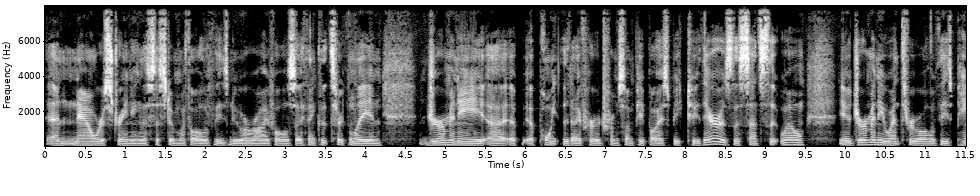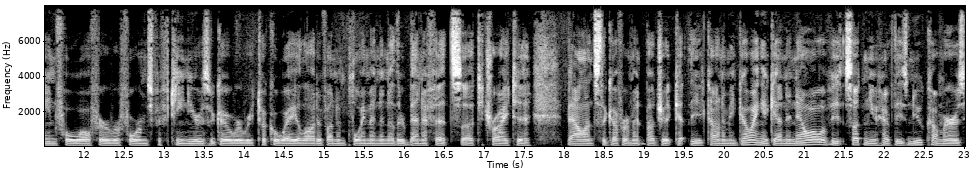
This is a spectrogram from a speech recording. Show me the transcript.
and now we're straining the system with all of these new arrivals. I think that certainly in Germany, uh, a, a point that I've heard from some people I speak to there is the sense that, well, you know, Germany went through all of these painful welfare reforms 15 years ago where we took away a lot of unemployment and other benefits uh, to try to balance the government budget, get the economy going again. And now all of a sudden you have these newcomers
